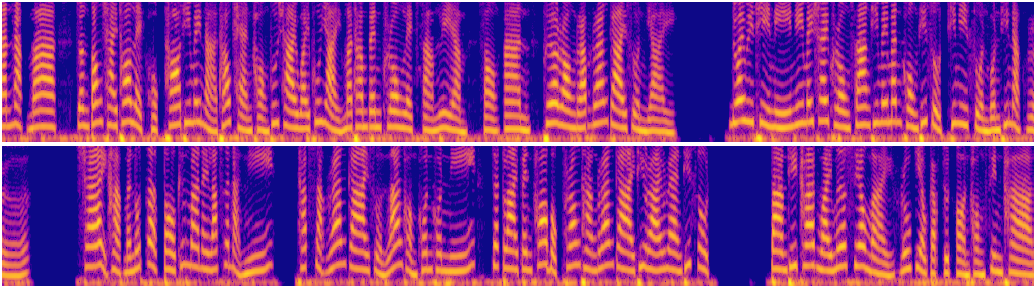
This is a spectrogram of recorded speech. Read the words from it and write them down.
นั้นหนักมาก จนต้องใช้ท่อเหล็ก6ท่อที่ไม่หนาเท่าแขนของผู้ชายวัยผู้ใหญ่มาทำเป็นโครงเหล็กสามเหลี่ยม2อัน เพื่อรองรับร่างกายส่วนใหญ่ ด้วยวิธีนี้นี่ไม่ใช่โครงสร้างที่ไม่มั่นคงที่สุดที่มีส่วนบนที่หนักเหรอใช่หากมนุษย์เติบโตขึ้นมาในลักษณะนี้ ทักษะร่างกายส่วนล่างของคนคนนี้ จะกลายเป็นข้อบกพร่องทางร่างกายที่ร้ายแรงที่สุด ตามที่คาดไว้เมื่อเซี่ยวใหม่รู้เกี่ยวกับจุดอ่อนของซินคาร์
